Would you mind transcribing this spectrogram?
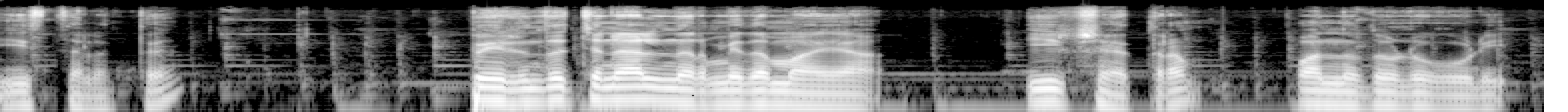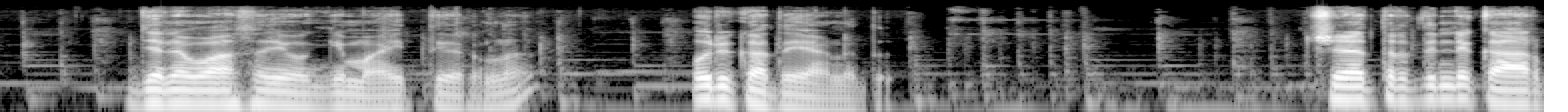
ഈ സ്ഥലത്ത് പെരുന്തച്ചനാൽ നിർമ്മിതമായ ഈ ക്ഷേത്രം വന്നതോടുകൂടി ജനവാസയോഗ്യമായി തീർന്ന ഒരു കഥയാണിത്. ക്ഷേത്രത്തിന്റെ കാർ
